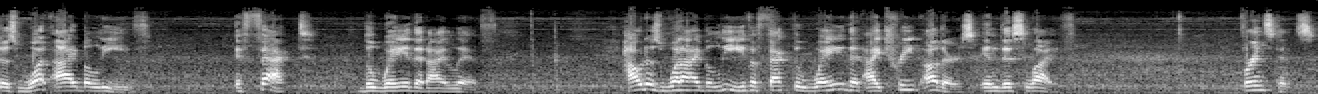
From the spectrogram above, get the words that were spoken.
does what I believe affect the way that I live? How does what I believe affect the way that I treat others in this life? For instance,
